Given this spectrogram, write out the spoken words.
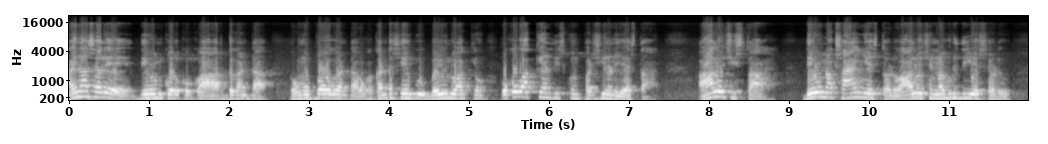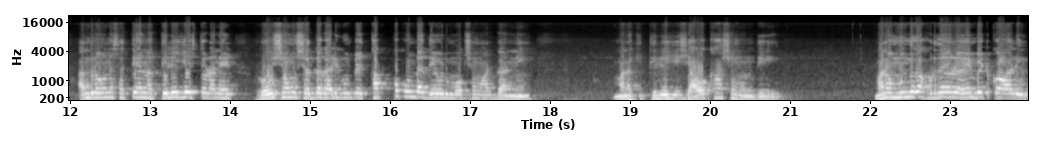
అయినా సరే దేవుని కొరకు ఒక అర్ధ గంట ఒక ముప్పై గంట ఒక గంట సేపు బైబిల్ వాక్యం ఒక వాక్యాన్ని తీసుకొని పరిశీలన చేస్తా ఆలోచిస్తా. దేవుడు నాకు సాయం చేస్తాడు ఆలోచన అభివృద్ధి చేస్తాడు. అందులో ఉన్న సత్యాన్ని నాకు తెలియజేస్తాడు అనే రోషము శ్రద్ధ కలిగి ఉంటే తప్పకుండా దేవుడు మోక్ష మార్గాన్ని మనకి తెలియజేసే అవకాశం ఉంది. మనం ముందుగా హృదయంలో ఏం పెట్టుకోవాలి?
